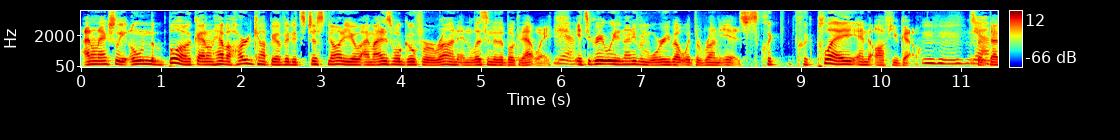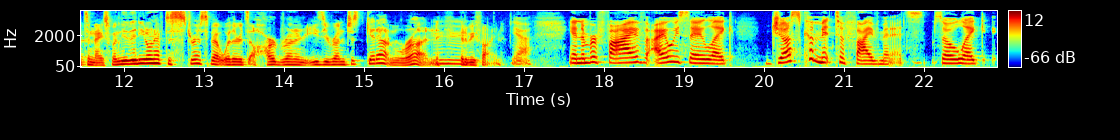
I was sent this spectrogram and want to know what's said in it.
I don't actually own the book. I don't have a hard copy of it. It's just an audio. I might as well go for a run and listen to the book that way. Yeah. It's a great way to not even worry about what the run is. Just click click play and off you go. Mm-hmm. So yeah. that's a nice one. Then you don't have to stress about whether it's a hard run or an easy run. Just get out and run. Mm-hmm. It'll be fine. Yeah. Yeah. Number five, I always say, like, just commit to five minutes. So, like,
